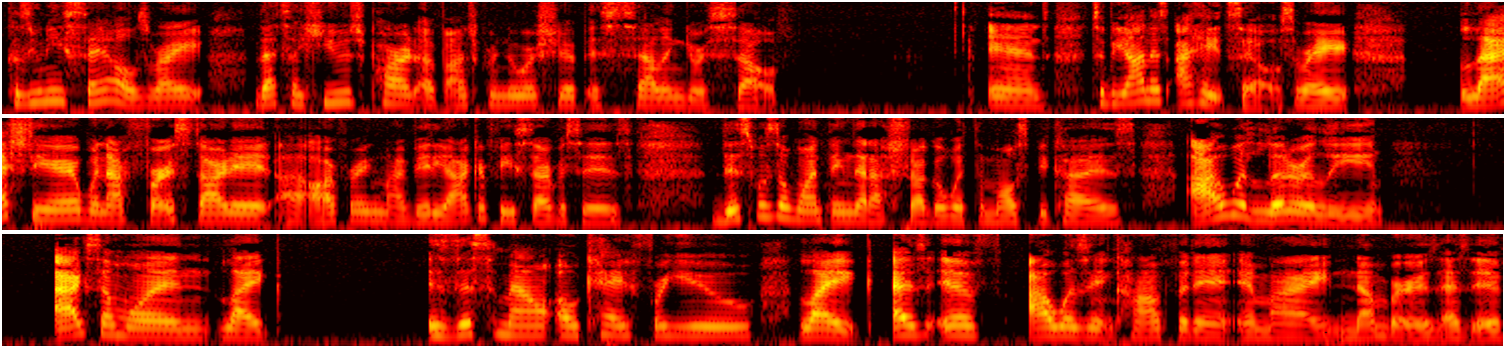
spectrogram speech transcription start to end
because you need sales, right? That's a huge part of entrepreneurship is selling yourself. And to be honest, I hate sales, right? Last year, when I first started uh, offering my videography services, this was the one thing that I struggled with the most because I would literally ask someone, like, is this amount okay for you? Like, as if I wasn't confident in my numbers as if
